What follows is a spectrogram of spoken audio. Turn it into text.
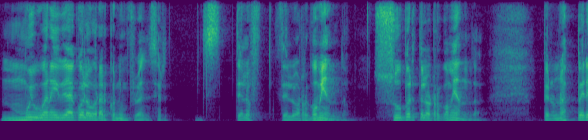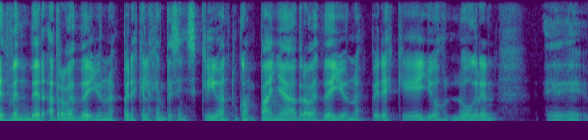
muy buena idea colaborar con influencers. Te lo, te lo recomiendo súper te lo recomiendo. Pero no esperes vender a través de ellos, no esperes que la gente se inscriba en tu campaña a través de ellos, no esperes que ellos logren, eh,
